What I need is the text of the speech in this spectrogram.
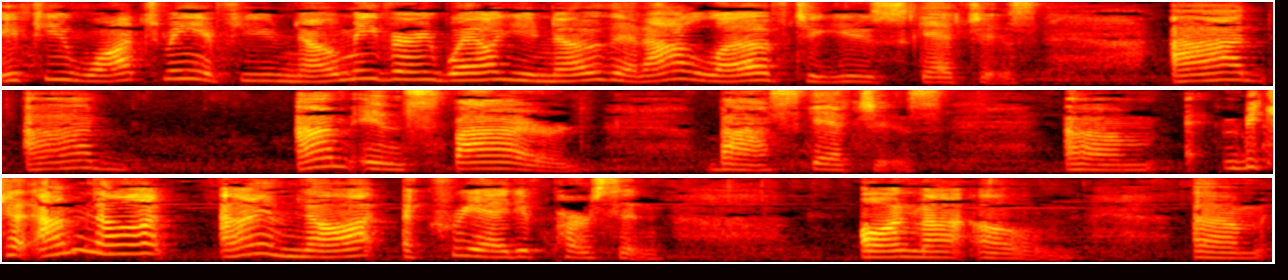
if you watch me, if you know me very well, you know that I love to use sketches. I I I'm inspired by sketches um, because I'm not I am not a creative person on my own. Um,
